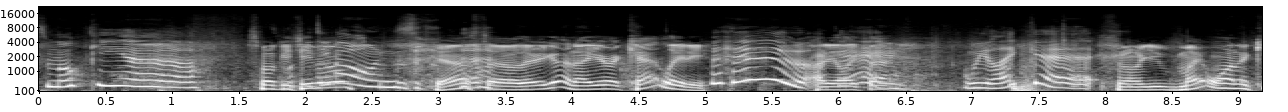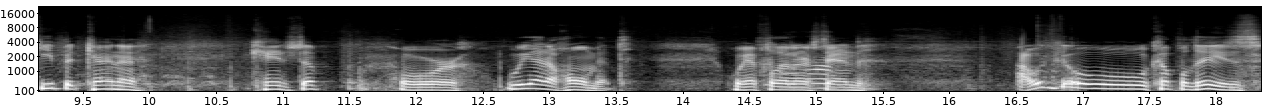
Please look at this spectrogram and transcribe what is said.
smoky uh, Smoky T-bones? T-bones. Yeah, so there you go. Now you're a cat lady. Woohoo! How do you like that? We like it. So you might want to keep it kind of caged up or we got to home it. We have to let her understand. I would go a couple days.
